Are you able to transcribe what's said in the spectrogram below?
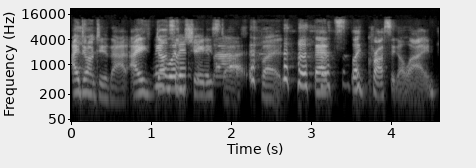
I don't do that. I've We done some wouldn't do shady stuff, but that's like crossing a line.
